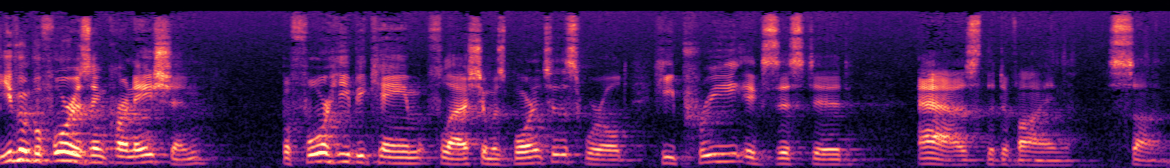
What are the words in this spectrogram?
Even before his incarnation, before he became flesh and was born into this world, he pre existed as the divine Son.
